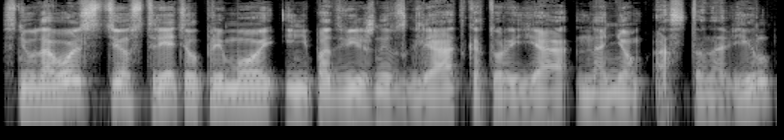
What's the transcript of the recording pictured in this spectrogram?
с неудовольствием встретил прямой и неподвижный взгляд, который я на нем остановил,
